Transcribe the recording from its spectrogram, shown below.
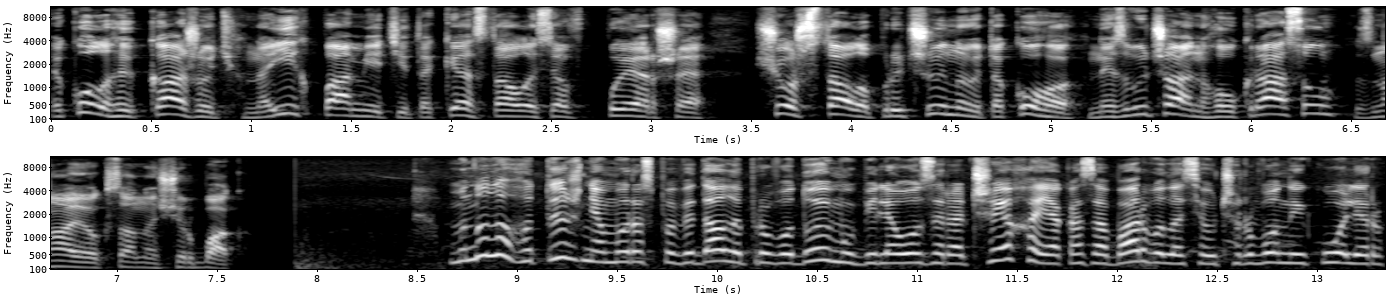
Екологи кажуть, на їх пам'яті таке сталося вперше. Що ж стало причиною такого незвичайного окрасу, знає Оксана Щербак. Минулого тижня ми розповідали про водойму біля озера Чеха, яка забарвилася у червоний колір.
